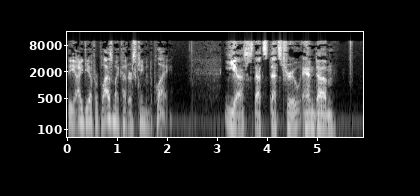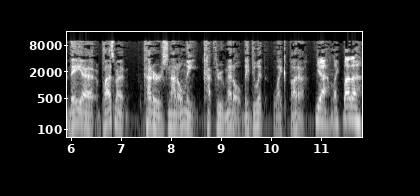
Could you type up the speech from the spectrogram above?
the idea for plasma cutters came into play. Yes, that's that's true. And um, they uh, plasma cutters not only cut through metal, they do it like butter. Yeah, like butter.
